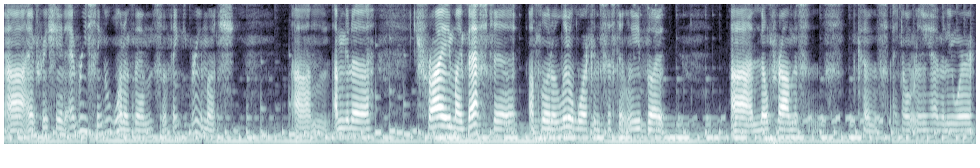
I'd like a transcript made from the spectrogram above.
Uh, I appreciate every single one of them, so thank you very much. Um, I'm gonna try my best to upload a little more consistently, but uh, no promises, because I don't really have anywhere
